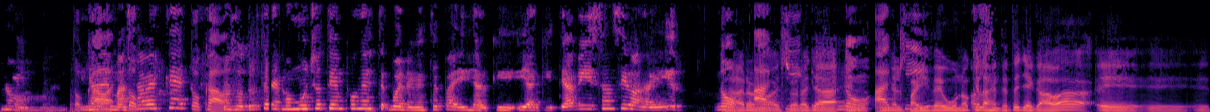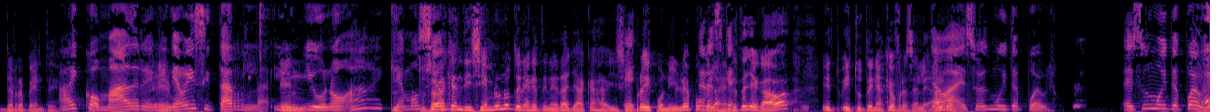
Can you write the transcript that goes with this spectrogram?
no, tocaba, y además, ¿sabes qué? Tocaba. Nosotros tenemos mucho tiempo en este, bueno, en este país, aquí, y aquí te avisan si van a ir. No, claro, no, eso era ya en, el país de uno que la gente te llegaba eh, eh, de repente. Ay, comadre, vine a visitarla. Y, uno, ay, qué emoción. Tú sabes que en diciembre uno tenía que tener ayacas ahí siempre eh, disponibles porque la gente te llegaba y, tú tenías que ofrecerle algo. eso es muy de pueblo. Eso es muy de pueblo,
